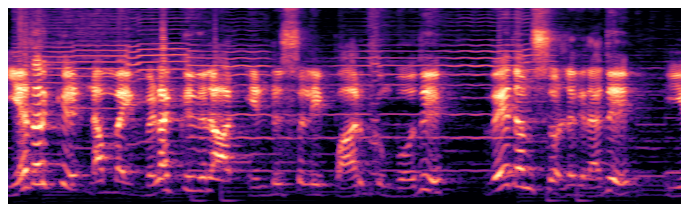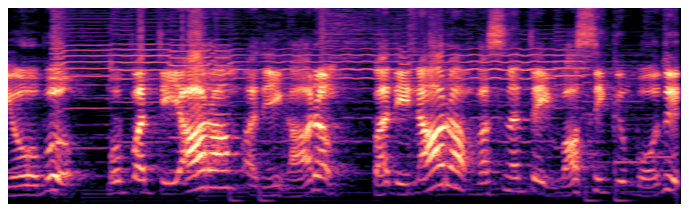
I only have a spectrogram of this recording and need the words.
எதற்கு நம்மை விளக்குகிறார் என்று சொல்லி பார்க்கும்போது வேதம் சொல்லுகிறது யோபு முப்பத்தி ஆறாம் அதிகாரம் பதினாறாம் வசனத்தை வாசிக்கும் போது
